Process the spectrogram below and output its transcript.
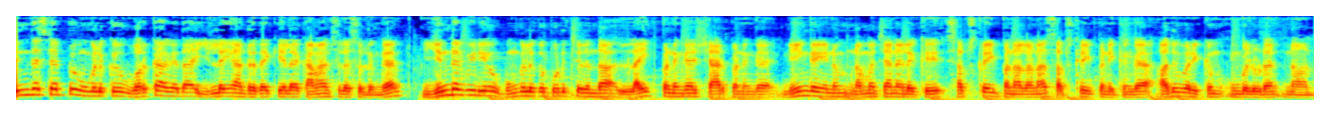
இந்த ஸ்டெப் உங்களுக்கு ஒர்க் ஆகுதா இல்லையான்றத கீழே கமெண்ட்ஸ்ல சொல்லுங்க. இந்த வீடியோ உங்களுக்கு பிடிச்சிருந்தா லைக் பண்ணுங்க ஷேர் பண்ணுங்க. நீங்க இன்னும் நம்ம சேனலுக்கு சப்ஸ்கிரைப் பண்ணலன்னா சப்ஸ்கிரைப் பண்ணிக்கோங்க. அது வரைக்கும் உங்களுடன் நான்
